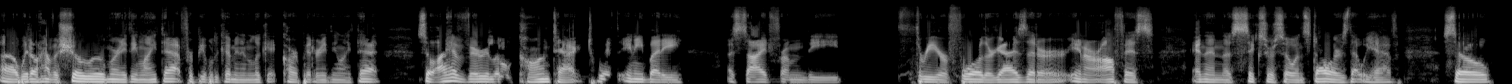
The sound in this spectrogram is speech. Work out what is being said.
uh, we don't have a showroom or anything like that for people to come in and look at carpet or anything like that. So I have very little contact with anybody aside from the three or four other guys that are in our office and then the six or so installers that we have. So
